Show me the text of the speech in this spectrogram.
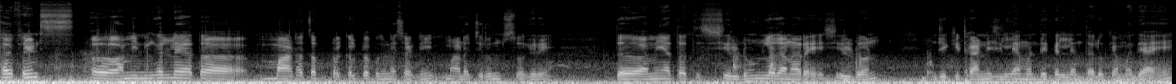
हाय फ्रेंड्स आम्ही निघालो आहे आता माढाचा प्रकल्प बघण्यासाठी माढाचे रूम्स वगैरे. तर आम्ही आता ते शिरढोणला जाणार आहे शिरढोण जे की ठाणे जिल्ह्यामध्ये कल्याण तालुक्यामध्ये आहे.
